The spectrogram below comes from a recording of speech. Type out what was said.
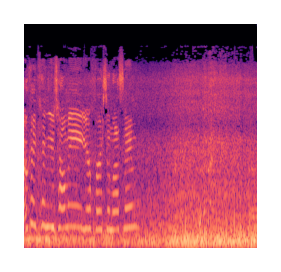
Okay, can you tell me your first and last name? Uh,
